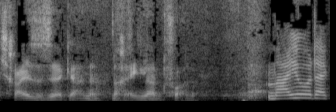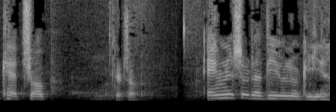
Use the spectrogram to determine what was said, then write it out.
Ich reise sehr gerne, nach England vor allem. Mayo oder Ketchup? Ketchup. Englisch oder Biologie?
